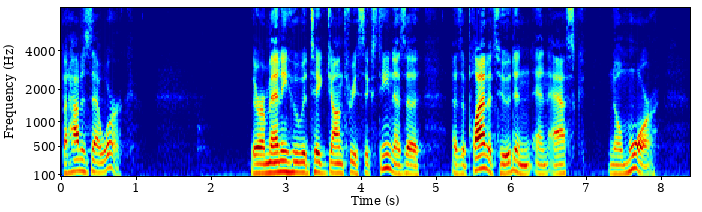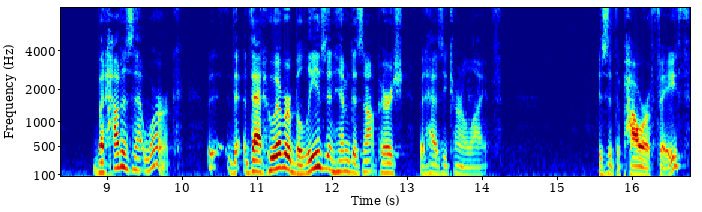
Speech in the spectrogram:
But how does that work? There are many who would take John 3.16 as a, as a platitude and, and ask no more. But how does that work? Th- that whoever believes in him does not perish, but has eternal life. Is it the power of faith?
